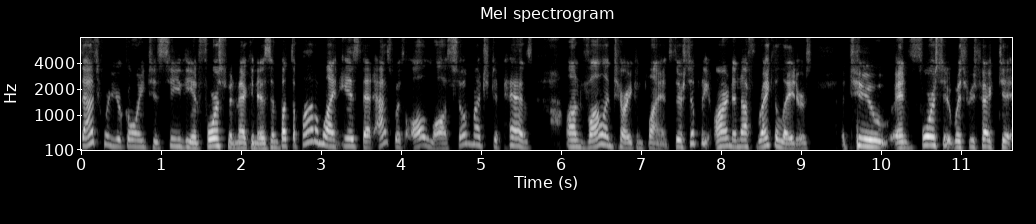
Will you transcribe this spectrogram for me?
that's where you're going to see the enforcement mechanism. But the bottom line is that, as with all laws, so much depends on voluntary compliance. There simply aren't enough regulators to enforce it with respect to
